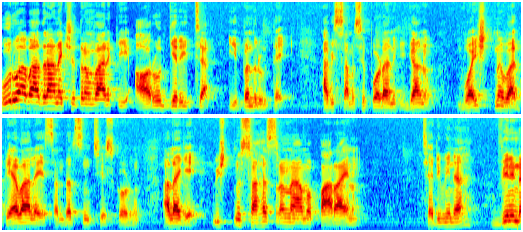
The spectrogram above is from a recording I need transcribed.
పూర్వభాద్ర నక్షత్రం వారికి ఆరోగ్యరీత్యా ఇబ్బందులు ఉంటాయి అవి సమస్య పోవడానికి గాను వైష్ణవ దేవాలయ సందర్శన చేసుకోవడం అలాగే విష్ణు సహస్రనామ పారాయణం చదివిన వినిన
